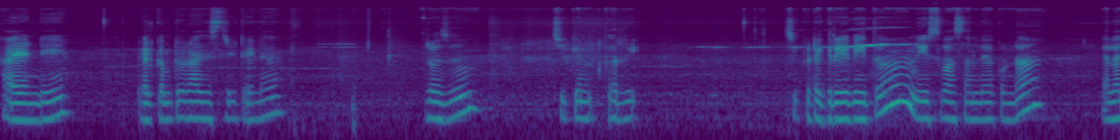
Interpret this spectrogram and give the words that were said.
హాయ్ అండి. Welcome to Rajashree tailor. ఈరోజు చికెన్ కర్రీ. చిక్కటి గ్రేవీతో నీశ్వాసం లేకుండా ఎలా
